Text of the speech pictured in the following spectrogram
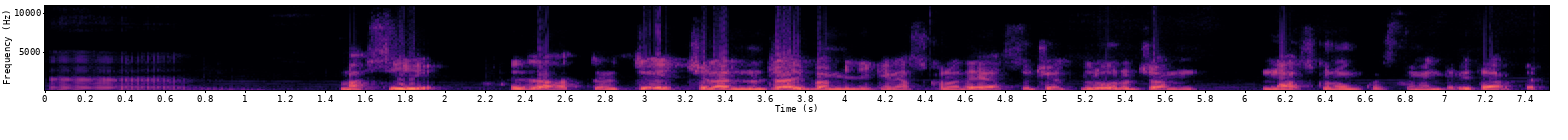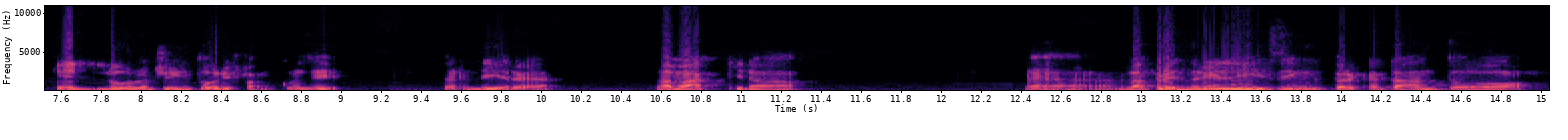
Uh... Ma sì, esatto, cioè, ce l'hanno già i bambini che nascono adesso, cioè loro già nascono con questa mentalità, perché i loro genitori fanno così, per dire la macchina eh, la prendono in leasing perché tanto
